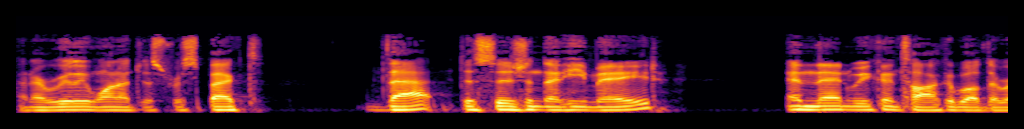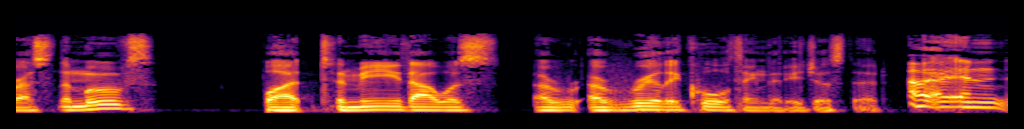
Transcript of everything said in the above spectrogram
and I really want to just respect that decision that he made, and then we can talk about the rest of the moves. But to me, that was a, a really cool thing that he just did. Uh, and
